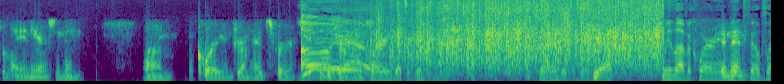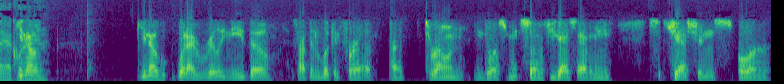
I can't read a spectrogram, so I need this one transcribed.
for my in ears, and then um, Aquarian drum heads for, for oh the drum yeah. Aquarian gets a big clap. Aquarian gets a big Yeah. clap. We love Aquarian. And then, Phil play you know, You know what I really need though is I've been looking for a, a drone endorsement. So if you guys have any suggestions or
